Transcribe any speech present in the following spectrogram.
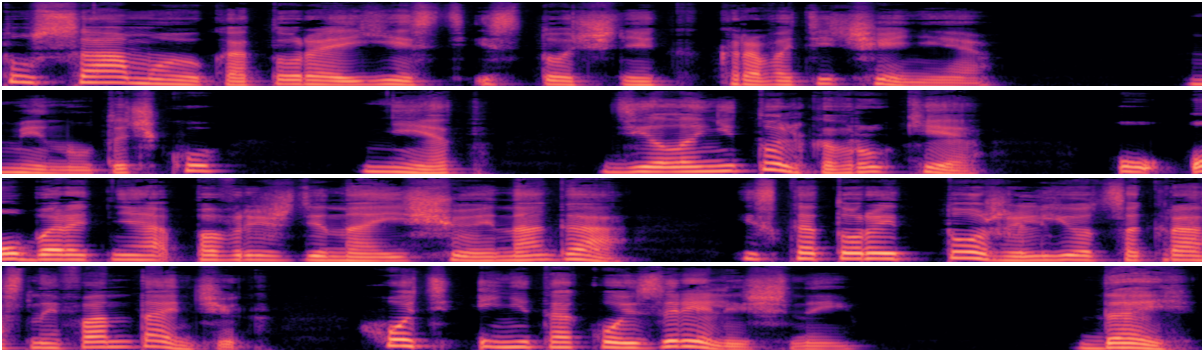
Ту самую, которая есть источник кровотечения. Минуточку. Нет, дело не только в руке. У оборотня повреждена еще и нога, из которой тоже льется красный фонтанчик, хоть и не такой зрелищный. «Дай!»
